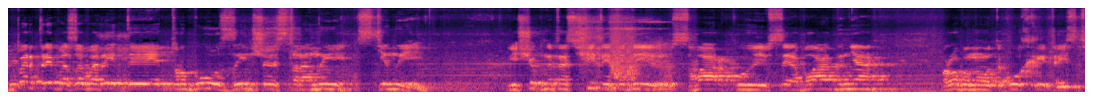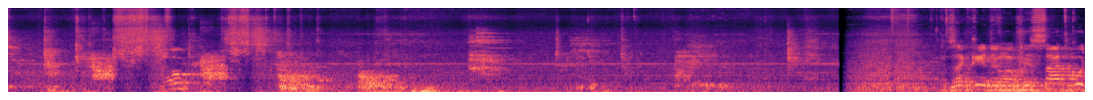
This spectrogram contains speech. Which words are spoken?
тепер треба заварити трубу з іншої сторони стіни. І щоб не тащити туди сварку і все обладнання, робимо таку хитрість. Оп. Закидуємо присадку.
